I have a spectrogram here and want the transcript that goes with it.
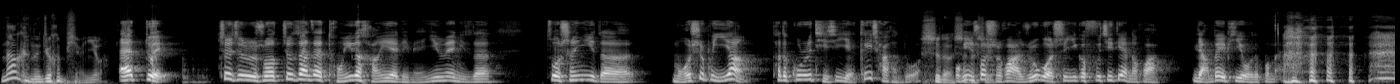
那可能就很便宜了。哎，对，这就是说，就算在同一个行业里面，因为你的做生意的模式不一样，它的估值体系也可以差很多。是的，我跟你说实话，如果是一个夫妻店的话，两倍 P 我都不买。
